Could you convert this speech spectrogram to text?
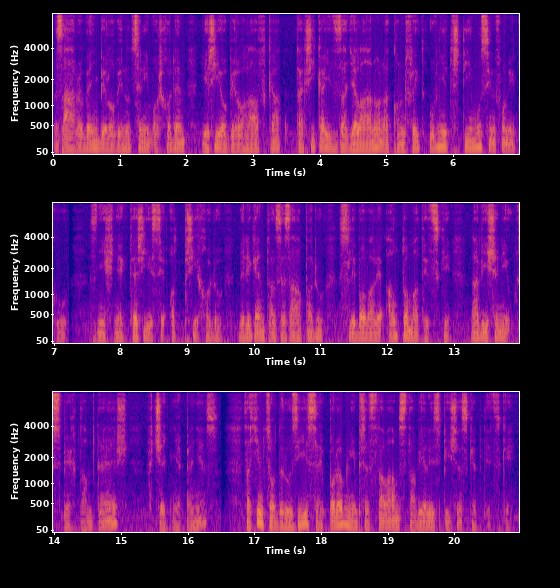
Zároveň bylo vynuceným odchodem Jiřího Bělohlávka tak říkajíc zaděláno na konflikt uvnitř týmu symfoniků, z nich někteří si od příchodu dirigenta ze západu slibovali automaticky navýšený úspěch tamtéž, včetně peněz, zatímco druzí se podobným představám stavěli spíše skepticky.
